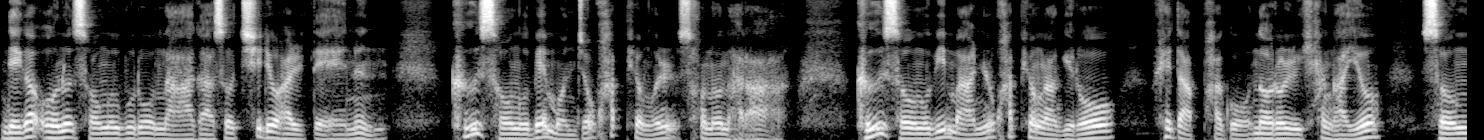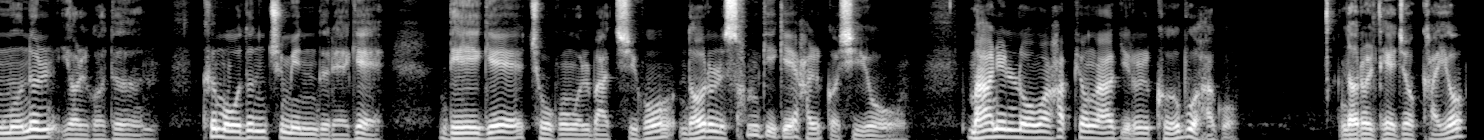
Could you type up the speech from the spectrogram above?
내가 어느 성읍으로 나아가서 치료할 때에는 그 성읍에 먼저 화평을 선언하라. 그 성읍이 만일 화평하기로 회답하고 너를 향하여 성문을 열거든 그 모든 주민들에게 내게 조공을 바치고 너를 섬기게 할 것이요. 만일 너와 화평하기를 거부하고 너를 대적하여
